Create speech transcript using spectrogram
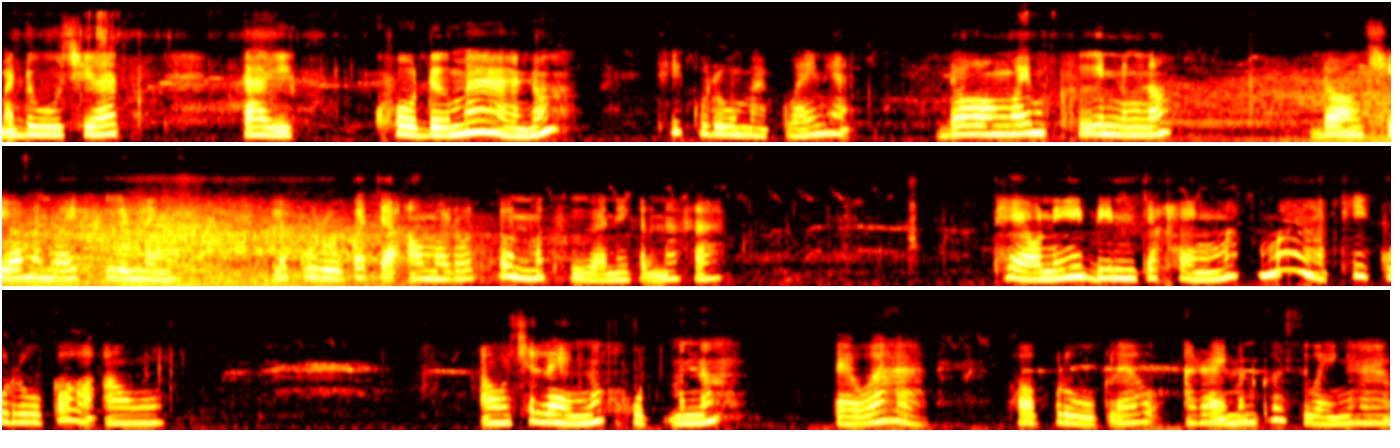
มาดูเชื้อไตรโคเดอร์มาเนาะที่กูรูหมักไว้เนี่ย ดองไว้คืนหนึ่งเนาะดองเชื้อมันไว้คืนหนึ่งแล้วกูรูก็จะเอามารดต้นมะเขือนี่กันนะคะ แถวนี้ดินจะแข็งมาก ๆ ที่กูรูก็เอา เอาแฉลงเนาะขุดมันเนาะแต่ว่าพอปลูกแล้วอะไรมันก็สวยงาม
